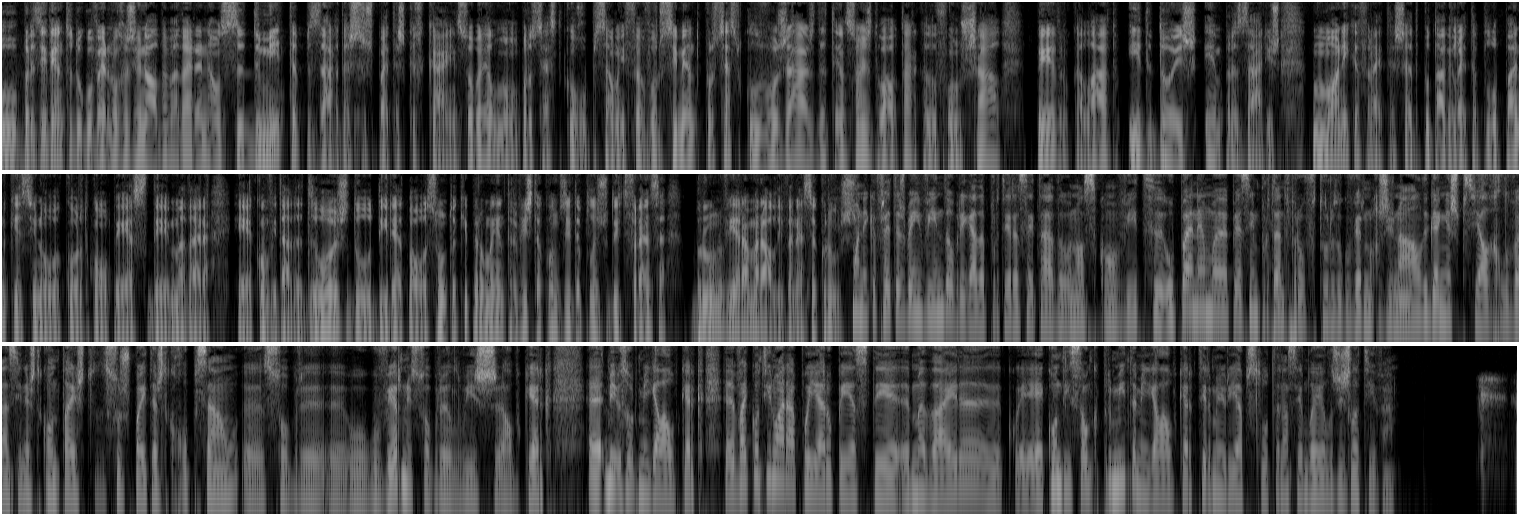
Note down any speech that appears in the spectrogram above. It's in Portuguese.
O presidente do Governo Regional da Madeira não se demite, apesar das suspeitas que recaem sobre ele num processo de corrupção e favorecimento, processo que levou já às detenções do autarca do Funchal, Pedro Calado e de dois empresários. Mónica Freitas, a deputada eleita pelo PAN, que assinou o acordo com o PSD Madeira, é a convidada de hoje, do Direto ao Assunto, aqui para uma entrevista conduzida pela Judite França, Bruno Vieira Amaral e Vanessa Cruz. Mónica Freitas, bem-vinda. Obrigada por ter aceitado o nosso convite. O PAN é uma peça importante para o futuro do Governo Regional e ganha especial relevância neste contexto de suspeitas de corrupção uh, sobre uh, o Governo e sobre Luís Albuquerque, uh, sobre Miguel Albuquerque. vai continuar a apoiar o PSD Madeira? É a condição que permite a Miguel Albuquerque ter maioria absoluta na Assembleia Legislativa.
